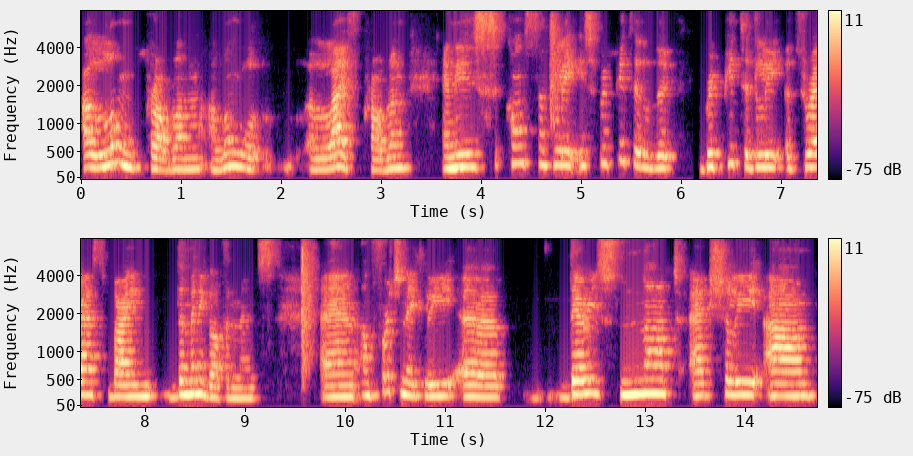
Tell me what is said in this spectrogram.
a long problem, a long life problem, and is constantly, is repeatedly, repeatedly addressed by the many governments. And unfortunately, uh, there is not actually um,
